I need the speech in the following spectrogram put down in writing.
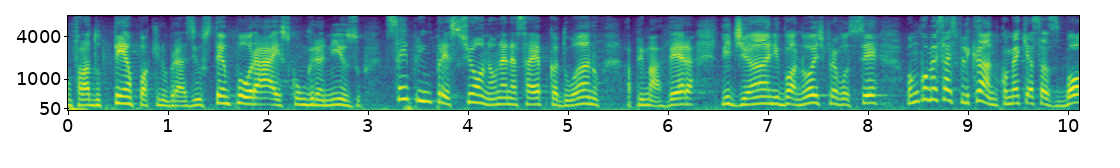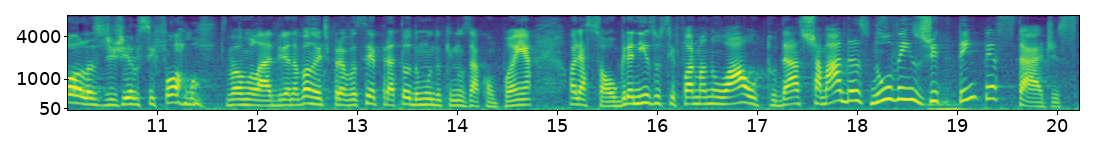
Vamos falar do tempo aqui no Brasil. Os temporais com granizo sempre impressionam, né? Nessa época do ano, a primavera. Lidiane, boa noite para você. Vamos começar explicando como é que essas bolas de gelo se formam? Vamos lá, Adriana. Boa noite para você, para todo mundo que nos acompanha. Olha só, o granizo se forma no alto das chamadas nuvens de tempestades.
